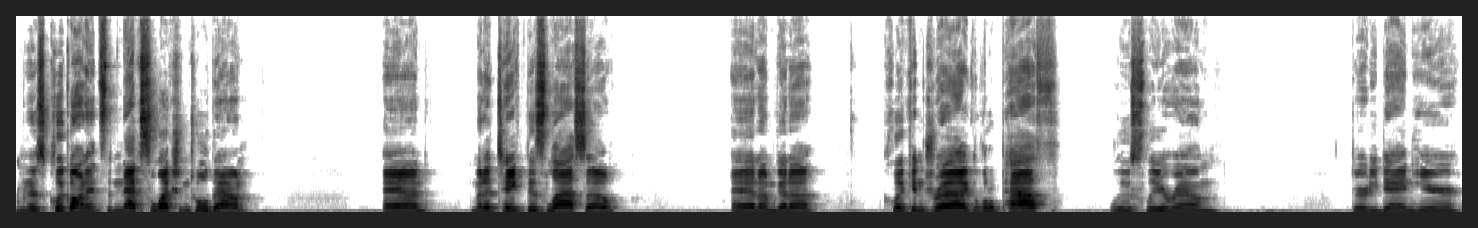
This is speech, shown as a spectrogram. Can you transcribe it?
I'm going to just click on it. It's the next selection tool down. And I'm going to take this lasso and I'm going to click and drag a little path loosely around Dirty Dan here.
